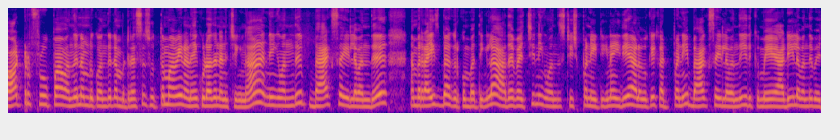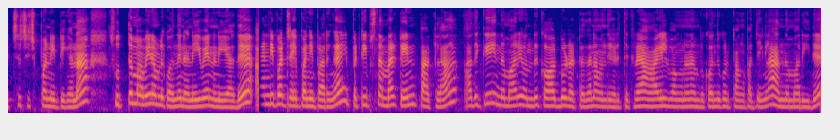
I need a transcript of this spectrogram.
வாட்டர் ப்ரூஃபாக வந்து நம்மளுக்கு வந்து நம்ம ட்ரெஸ்ஸு சுத்தமாகவே நினைக்கக்கூடாதுன்னு நினச்சிங்கன்னா நீங்கள் வந்து பேக் சைடில் வந்து நம்ம ரைஸ் பேக் இருக்கும் பார்த்தீங்களா? அதை வச்சு நீங்கள் வந்து ஸ்டிச் பண்ணிட்டீங்கன்னா இதே அளவுக்கு கட் பண்ணி பேக் சைடில் வந்து இதுக்கு மே அடியில் வந்து வச்சு ஸ்டிச் பண்ணிட்டீங்கன்னா சுத்தமாகவே நம்மளுக்கு வந்து நினைவே நினையாது. கண்டிப்பாக ட்ரை பண்ணி பாருங்கள் இப்போ டிப்ஸ் நம்பர் டென் பார்க்கலாம். அதுக்கு இந்த மாதிரி வந்து கார்ட்போர்ட் அட்டை தான் நான் வந்து எடுத்துக்கிறேன். ஆயில் வாங்கினா நம்மளுக்கு வந்து கொடுப்பாங்க பார்த்தீங்களா அந்த மாதிரி இது.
